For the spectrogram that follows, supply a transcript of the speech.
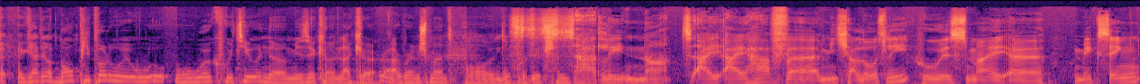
Uh, you got uh, more people who, who, work with you in the music, uh, like uh, arrangement or in the production. Sadly, not. I, I have uh, Micha Losli, who is my uh, mixing.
